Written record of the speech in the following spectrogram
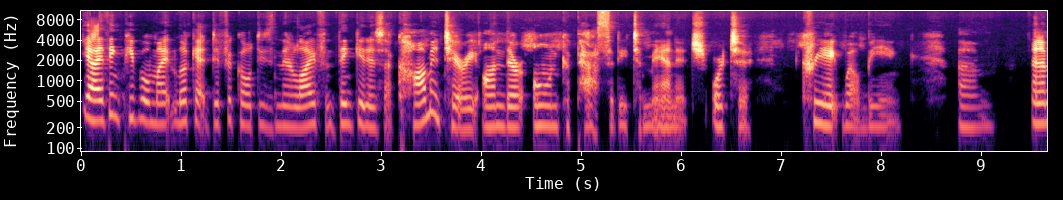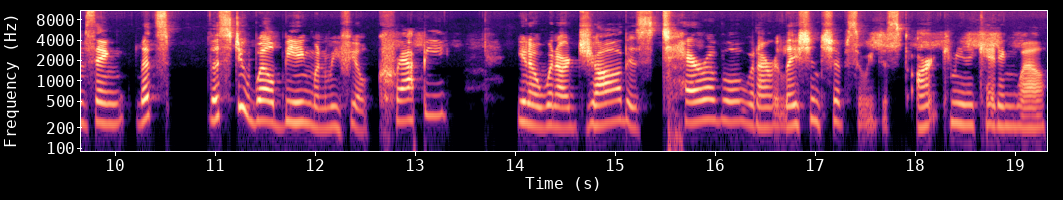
yeah, I think people might look at difficulties in their life and think it is a commentary on their own capacity to manage or to create well being. Um, and I'm saying, let's let's do well-being when we feel crappy you know when our job is terrible when our relationships we just aren't communicating well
